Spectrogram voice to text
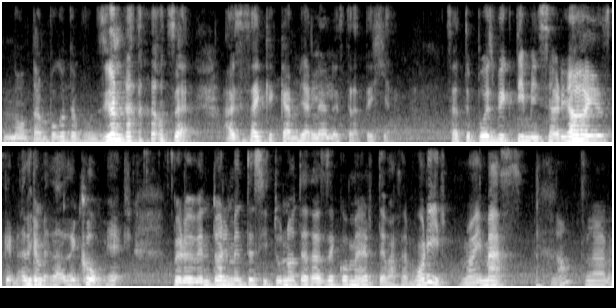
no, tampoco te funciona. o sea, a veces hay que cambiarle a la estrategia. Sea, te puedes victimizar y, ay, es que nadie me da de comer pero eventualmente si tú no te das de comer, te vas a morir, no hay más, ¿no? Claro.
